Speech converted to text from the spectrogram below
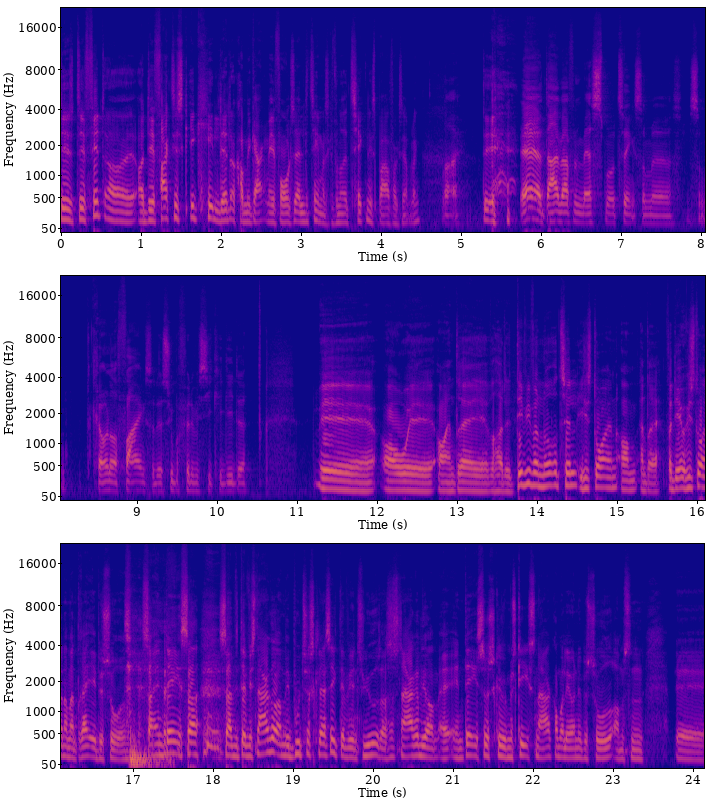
det, det er fedt, og, og det er faktisk ikke helt let at komme i gang med i forhold til alle de ting, man skal finde ud af teknisk bare, for eksempel. Ikke? nej. Det, Ja, ja, der er i hvert fald en masse små ting, som, øh, som kræver noget erfaring, så det er super fedt, hvis I kan give det. Øh, og, øh, og André, hvad hedder det, det vi var nået til i historien om André, for det er jo historien om André-episoden. Så en dag, så, så da vi snakkede om i Butchers Classic, da vi interviewede dig, så snakkede vi om, at en dag, så skal vi måske snakke om at lave en episode om sådan, øh,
